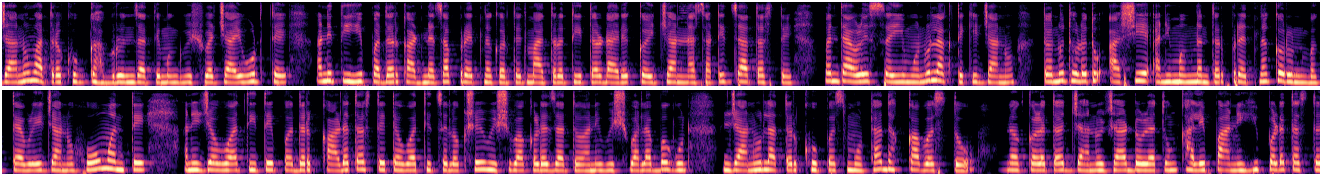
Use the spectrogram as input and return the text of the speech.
जानू मात्र खूप घाबरून जाते. मग विश्वाची आई उठते आणि तीही पदर काढण्याचा प्रयत्न करते. मात्र ती तर डायरेक्ट कैची आणण्यासाठीच जात असते. पण त्यावेळी सई म्हणू लागते की जानू तनू थोडं तू आशी आहे आणि मग नंतर प्रयत्न करून बघ. त्यावेळी जानू हो म्हणते आणि जेव्हा ती ते पदर काढत असते तेव्हा तिचं लक्ष विश्वाकडे जातं आणि विश्वाला बघून जानूला तर खूपच मोठा धक्का बसतो. नकळतच जानूच्या डोळ्यातून खाली पाणीही पडत असतं.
